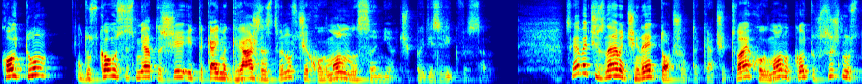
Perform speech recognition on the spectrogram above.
който доскоро се смяташе и така има гражданственост, че е хормон на съня, че предизвиква сън. Сега вече знаем, че не е точно така, че това е хормон, който всъщност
